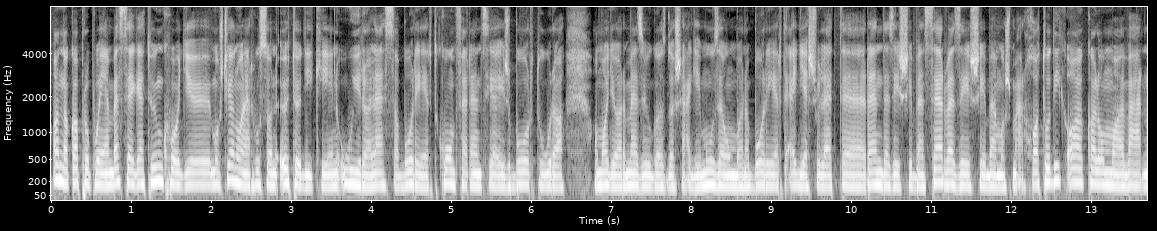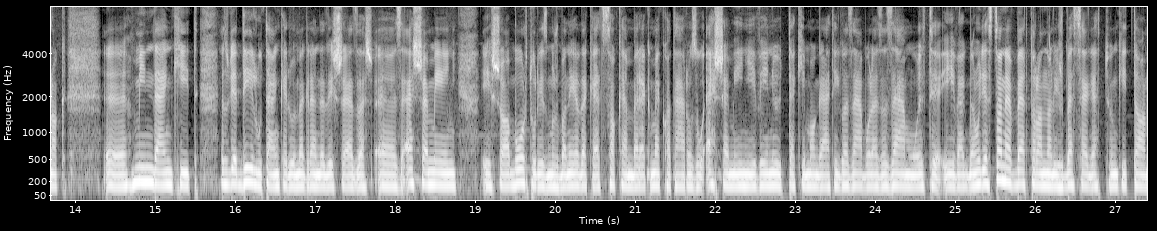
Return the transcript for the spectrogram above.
Annak apropóján beszélgetünk, hogy most január 25-én újra lesz a Borért konferencia és bortúra a Magyar Mezőgazdasági Múzeumban, a Borért Egyesület rendezésében, szervezésében. Most már hatodik alkalommal várnak mindenkit. Ez ugye délután kerül megrendezésre ez az esemény, és a borturizmusban érdekelt szakemberek meghatározó eseményévé nőtte ki magát igazából ez az elmúlt években. Ugye Stanev Bertalannal is beszélgettünk itt a,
